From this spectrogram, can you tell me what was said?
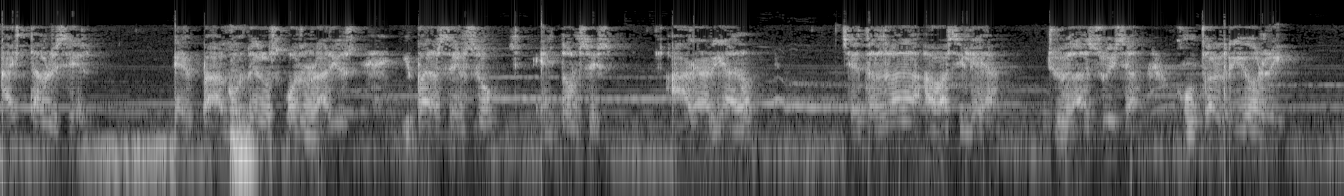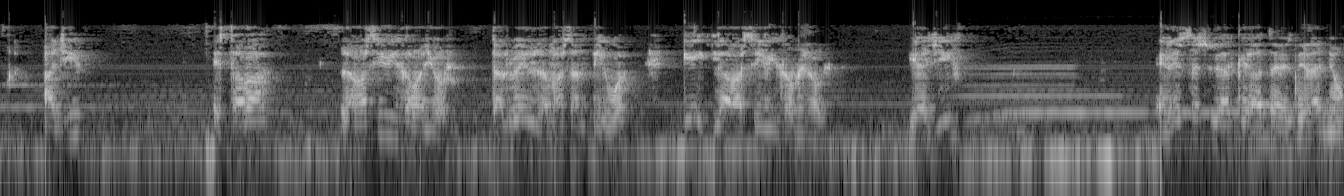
a establecer el pago de los honorarios y para Celso, entonces agraviado, se traslada a Basilea, ciudad suiza junto al río Rin. Allí estaba la Basílica Mayor, tal vez la más antigua, y la Basílica Menor. Y allí, en esta ciudad que data desde el año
